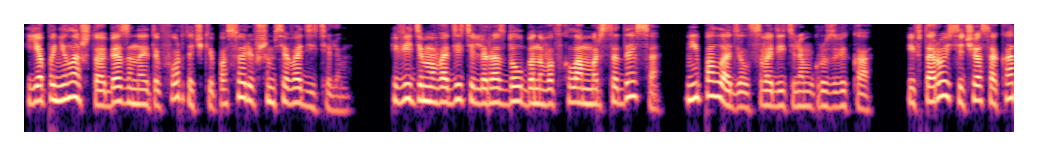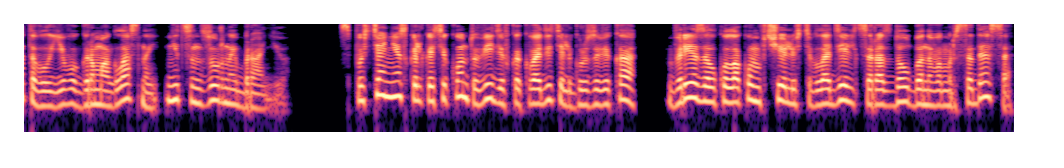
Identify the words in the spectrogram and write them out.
я поняла, что обязана этой форточке поссорившимся водителем. Видимо, водитель раздолбанного в хлам Мерседеса не поладил с водителем грузовика, и второй сейчас окатывал его громогласной, нецензурной бранью. Спустя несколько секунд, увидев, как водитель грузовика врезал кулаком в челюсть владельца раздолбанного Мерседеса,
